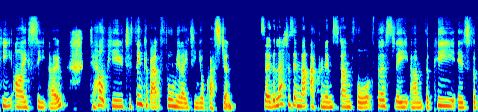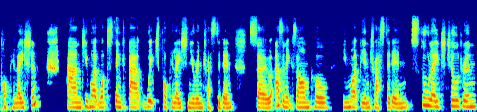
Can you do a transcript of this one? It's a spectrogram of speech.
P I C O, to help you to think about formulating your question. So the letters in that acronym stand for firstly, um, the P is for population, and you might want to think about which population you're interested in. So, as an example, you might be interested in school age children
